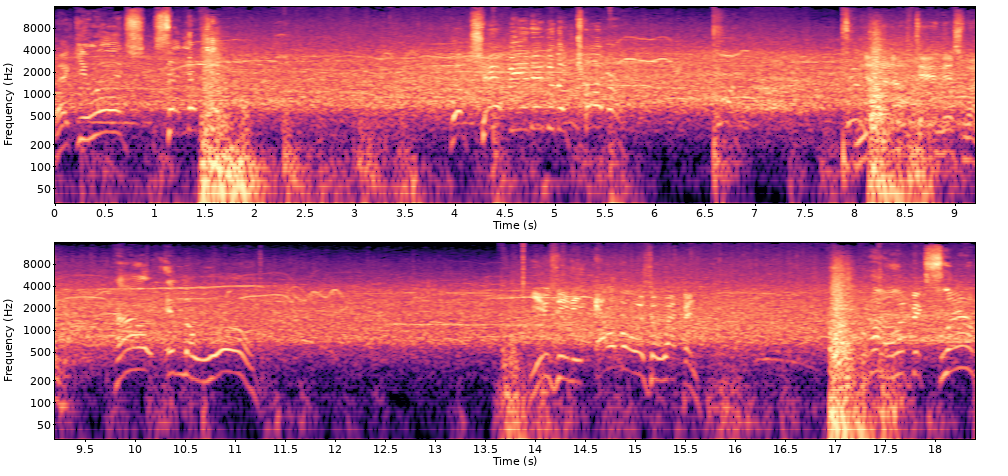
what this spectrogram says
Becky Lynch setting up. The champion the cover. This one. How in the world? Using the elbow as a weapon. Olympic Slam.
